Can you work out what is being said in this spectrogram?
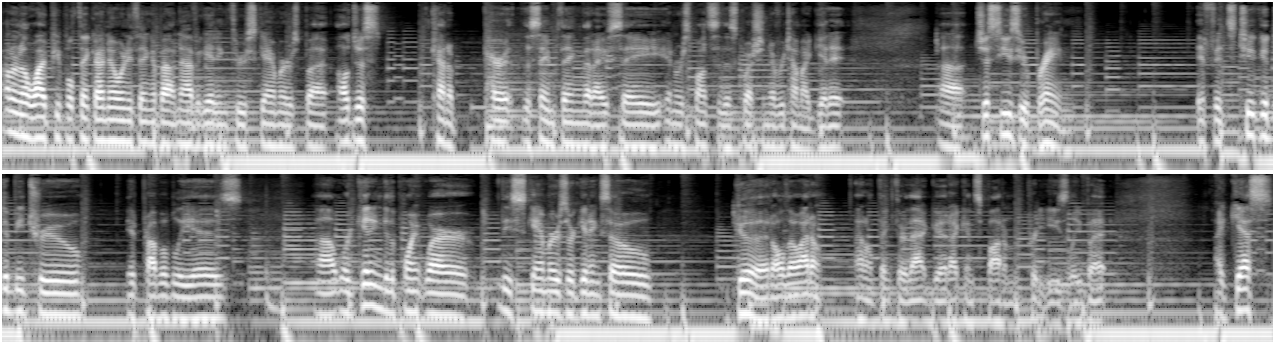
I don't know why people think I know anything about navigating through scammers. But I'll just kind of parrot the same thing that I say in response to this question every time I get it. Uh, just use your brain. If it's too good to be true, it probably is. Uh, we're getting to the point where these scammers are getting so good, although I don't I don't think they're that good. I can spot them pretty easily, but I guess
